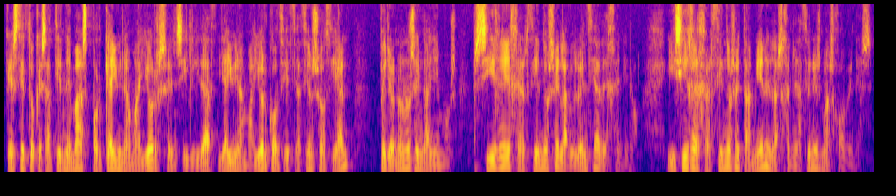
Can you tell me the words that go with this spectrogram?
que es cierto que se atiende más porque hay una mayor sensibilidad y hay una mayor concienciación social, pero no nos engañemos, sigue ejerciéndose la violencia de género y sigue ejerciéndose también en las generaciones más jóvenes.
